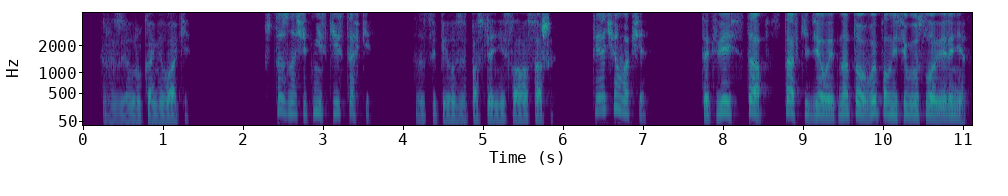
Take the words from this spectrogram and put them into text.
— развел руками Лаки. «Что значит низкие ставки?» — зацепилась за последние слова Саша. «Ты о чем вообще?» «Так весь стаб ставки делает на то, выполните вы условия или нет.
